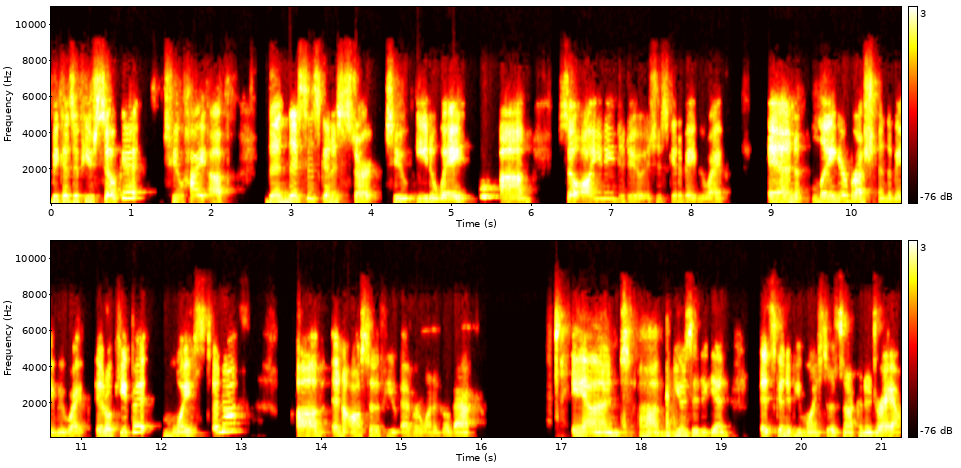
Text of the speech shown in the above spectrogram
because if you soak it too high up, then this is going to start to eat away. Um, so all you need to do is just get a baby wipe and lay your brush in the baby wipe. It'll keep it moist enough um, and also, if you ever want to go back and um, use it again, it's going to be moist, so it's not going to dry out.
